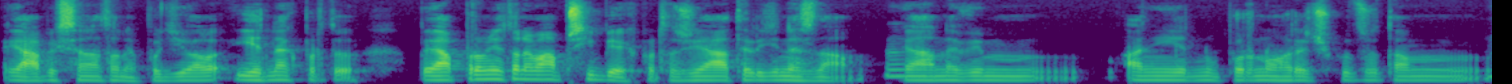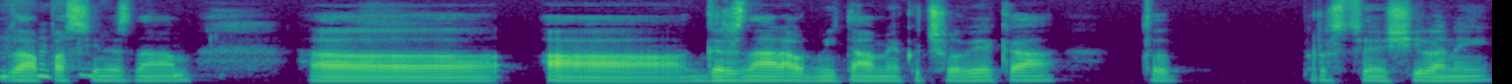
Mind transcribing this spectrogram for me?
já bych se na to nepodíval, jednak proto, já pro mě to nemá příběh, protože já ty lidi neznám. Hmm. Já nevím ani jednu pornohrečku, co tam zápasí, neznám. Uh, a Grznára odmítám jako člověka, to prostě je šílený.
